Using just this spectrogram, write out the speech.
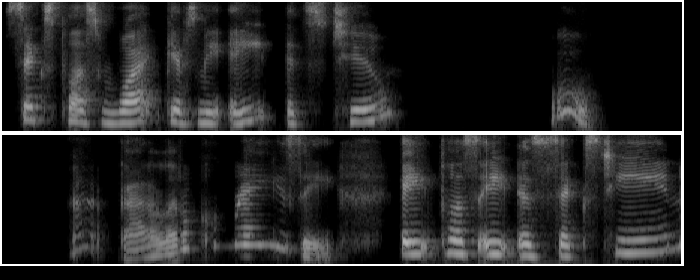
6 plus what gives me 8? It's 2. Ooh, that got a little crazy. 8 plus 8 is 16.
